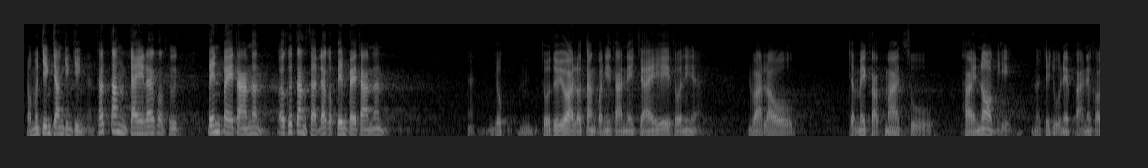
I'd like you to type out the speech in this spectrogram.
เรามันจริงจังจริง ๆ ถ้าตั้งใจแล้วก็คือเป็นไปตามนั้นเออคือตั้งสัตว์แล้วก็เป็นไปตามนั้นยกตัวตัวว่าเราตั้งปณิธานในใจตัวนี้ว่าเราจะไม่กลับมาสู่ภายนอกอีกจะอยู่ในป่าในเขา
